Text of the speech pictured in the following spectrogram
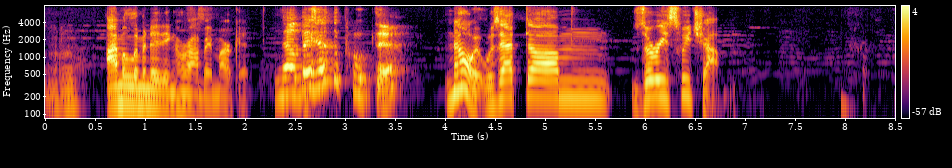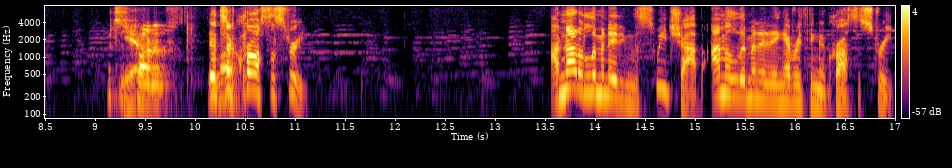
hmm I'm eliminating Harambe Market. No, they had the poop there. No, it was at um, Zuri's Sweet Shop. Which is Yeah. part of. the It's market. across the street. I'm not eliminating the sweet shop. I'm eliminating everything across the street.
